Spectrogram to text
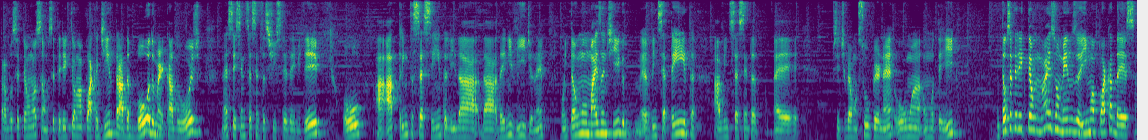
Para você ter uma noção, você teria que ter uma placa de entrada boa do mercado hoje, né, 660 XT da AMD ou a, a 3060 ali da, da, da NVIDIA, né? Ou então uma mais antiga, 2070, é a 2060 é, se tiver uma Super, né? Ou uma, uma TI. Então você teria que ter um, mais ou menos aí uma placa dessa.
